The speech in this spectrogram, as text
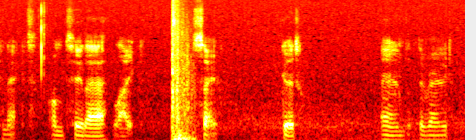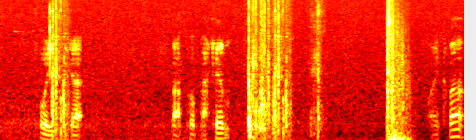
connect onto there like so. Good. And the road before you can get that put back in. Like that.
